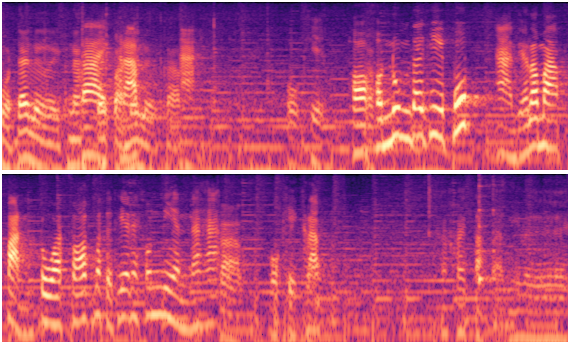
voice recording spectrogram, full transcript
บดได้เลยนะได้ไปคปั่นรับได้เลยครับอะ โอเค พอเขานุ่มได้ที่ปุ๊บ อะเดี๋ยวเรามาปั่นตัวซอสมะเขือเทศให้เขาเนียนนะฮะครับโอเคครับค่อยๆตัดแบบนี้เลย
